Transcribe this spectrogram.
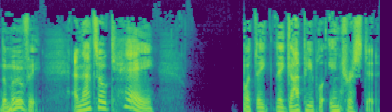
the movie. And that's okay, but they, they got people interested.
